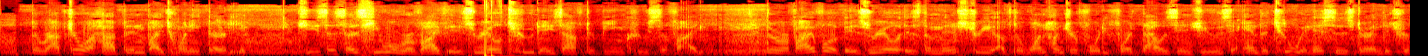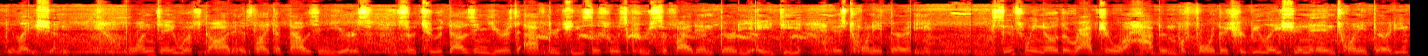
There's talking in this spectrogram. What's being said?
The rapture will happen by 2030. Jesus says he will revive Israel two days after being crucified. The revival of Israel is the ministry of the 144,000 Jews and the two witnesses during the tribulation. One day with God is like a thousand years. So 2,000 years after Jesus was crucified in 30 AD is 2030. Since we know the rapture will happen before the tribulation in 2030,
